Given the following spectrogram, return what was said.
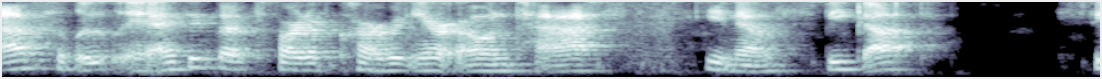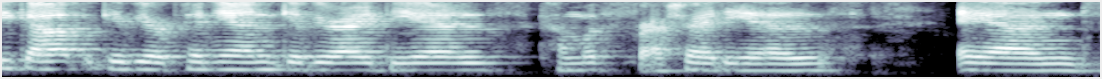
Absolutely. I think that's part of carving your own path. You know, speak up speak up, give your opinion, give your ideas, come with fresh ideas. And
